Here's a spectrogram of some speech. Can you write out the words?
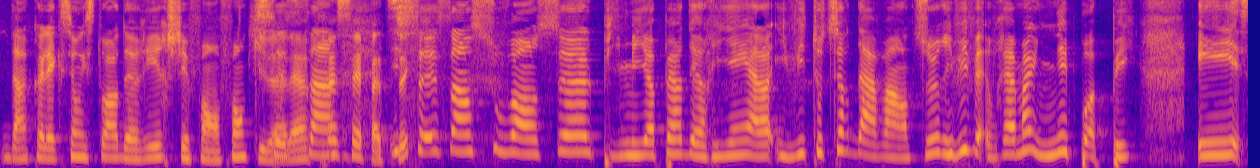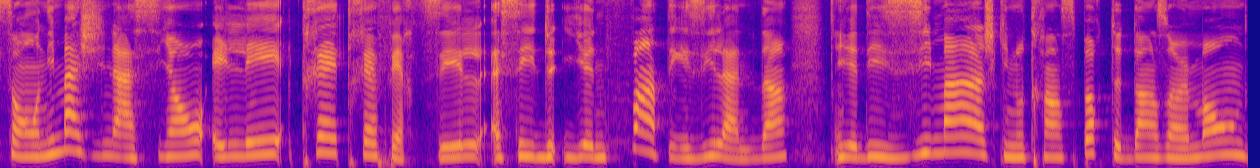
dans collection Histoire de rire chez Fonfon qui Il se a sent très sympathique. il se sent souvent seul puis mais il a peur de rien. Alors il vit toutes sortes d'aventures. Il vit vraiment une épopée. Et son imagination elle est très très fertile. C'est il y a une fantaisie là-dedans. Il y a des images qui nous transportent dans un monde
